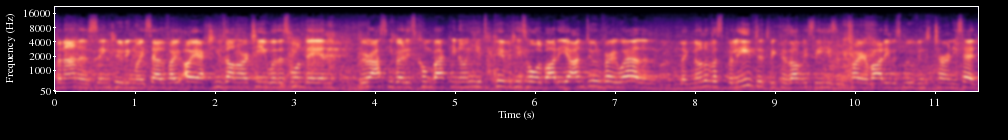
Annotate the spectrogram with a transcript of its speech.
bananas, including myself. I, I actually was on RTÉ with us one day, and we were asking about his comeback. You know, he had to pivot his whole body. I'm doing very well, and like none of us believed it because obviously his entire body was moving to turn his head.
